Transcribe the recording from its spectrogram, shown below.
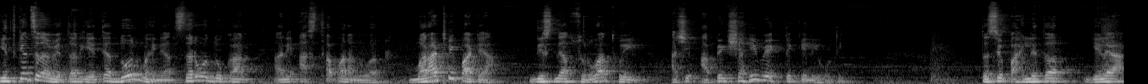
इतकेच नव्हे तर येत्या दोन महिन्यात सर्व दुकान आणि आस्थापनांवर मराठी पाट्या दिसण्यास सुरुवात होईल अशी अपेक्षाही व्यक्त केली होती. तसे पाहिले तर गेल्या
